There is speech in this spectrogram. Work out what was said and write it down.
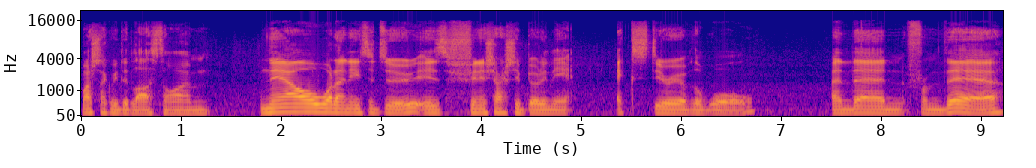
much like we did last time. Now what I need to do is finish actually building the exterior of the wall. And then from there,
